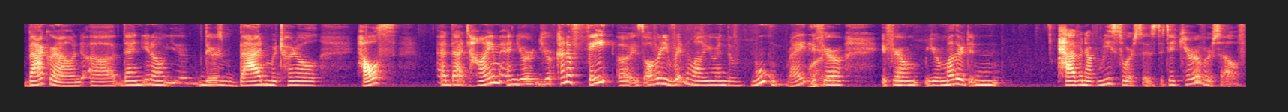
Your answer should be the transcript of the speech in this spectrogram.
background, uh, then, you know, there's bad maternal health at that time and your your kind of fate uh, is already written while you're in the womb right, if your if your your mother didn't have enough resources to take care of herself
